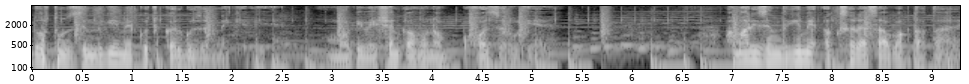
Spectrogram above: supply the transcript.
दोस्तों, ज़िंदगी में कुछ कर गुजरने के लिए मोटिवेशन का होना बहुत ज़रूरी है। हमारी ज़िंदगी में अक्सर ऐसा वक्त आता है,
